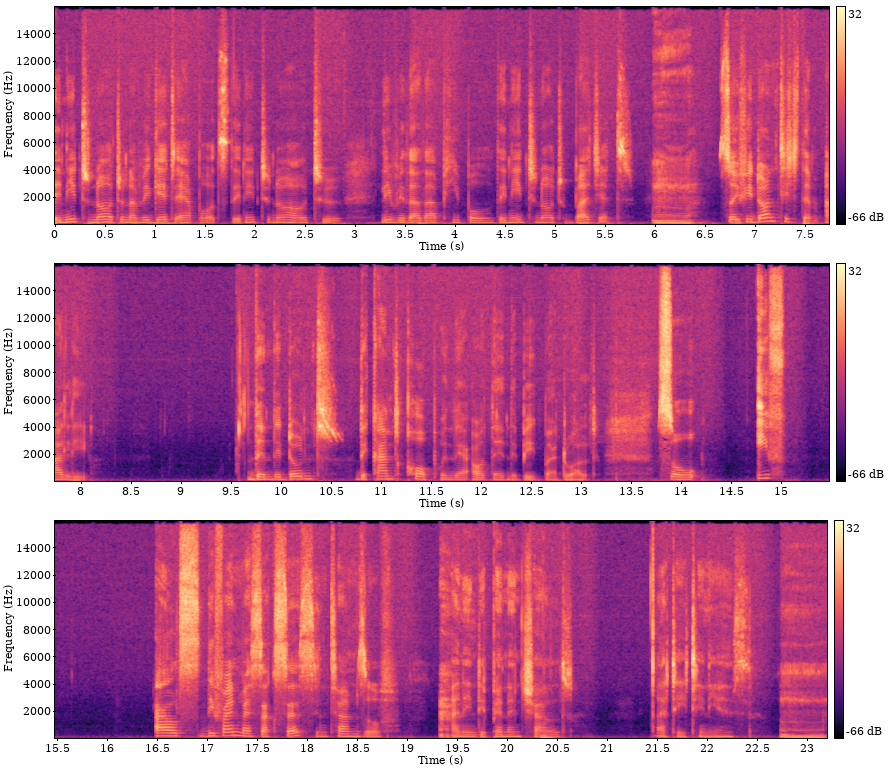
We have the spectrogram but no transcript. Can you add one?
They need to know how to navigate airports. They need to know how to live with other people. They need to know how to budget. Mm. So if you don't teach them early, then they don't they can't cope when they're out there in the big bad world. So if I'll define my success in terms of an independent child at 18 years, Mm.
